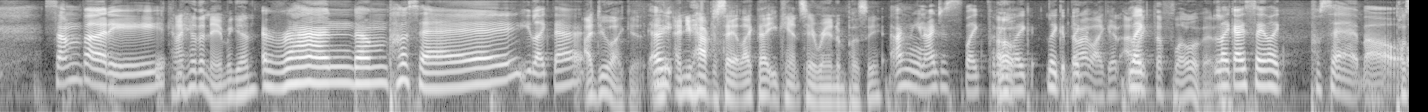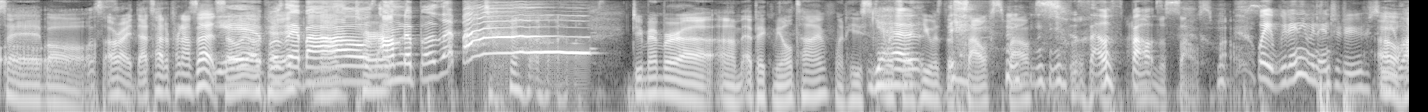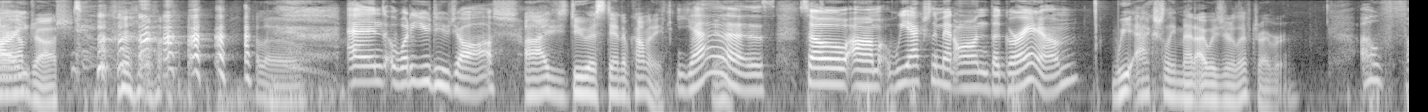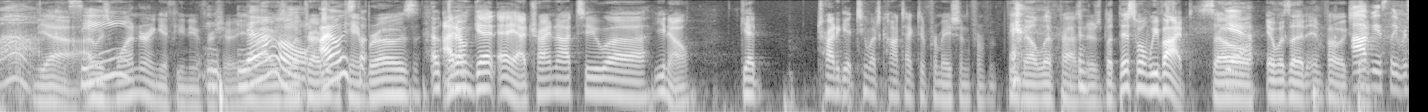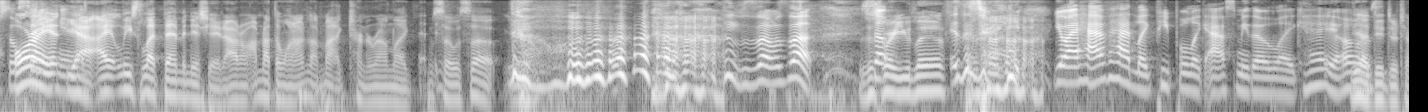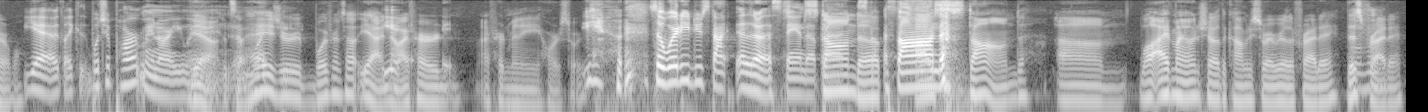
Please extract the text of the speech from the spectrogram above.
somebody, Can I hear the name again? random pussy. You like that? I do like it, You- and you have to say it like that. You can't say random pussy. I mean, I just like putting Oh. like like No, like I like it. I like the flow of it. like I say like pussy balls. pussy balls. All right, that's how to pronounce that. so, Yeah, okay. pussy Now balls. turn- I'm the pussy balls. Do you remember uh, um, Epic Meal Time when he's Yeah. he was the South spouse? The South I'm spouse. the Sauce Boss. Wait, we didn't even introduce who oh, you hi, are. I'm You- Josh. Hello. And what do you do, Josh? I do a stand-up comedy. Yes. So um, we actually met on the gram. We actually met. I was your Lyft driver. Oh fuck. Yeah, I was wondering if you knew for sure. no, yeah, I was your Lyft driver. I always became thought- bros. Okay. I don't get. Hey, I try not to. Uh, you know, get try to get too much contact information from female Lyft passengers. But this one we vibed, so Yeah. it was an info exchange. Obviously, we're still or I, here. yeah, I at least let them initiate. I don't. I'm not the one. I'm not, I'm not like turning around like, so what's up? You know, so what's up? is this So- where you live? Is this yo? I have had like people like ask me though, like, hey, oh, yeah, dude, they're terrible. yeah, like, which apartment are you in? Yeah. And So, hey, like- is your boyfriend's house? Yeah. Yeah. No, I've heard. I've heard many horror stories. yeah. So where do you do stand uh, stand up? Stand up. Stand. I stand. Um, well, I have my own show, at the Comedy Store, every other Friday. This Mm-hmm. Friday,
